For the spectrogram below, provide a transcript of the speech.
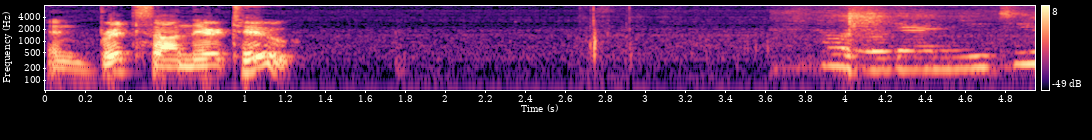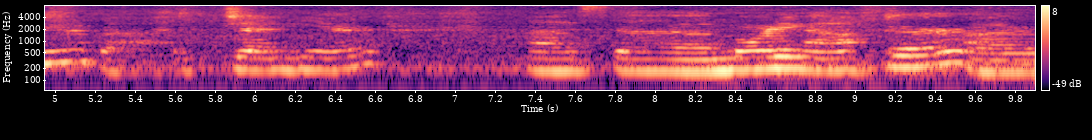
And Brit's on there too. Hello again, YouTube. Uh, Jen here. Uh, it's the morning after our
